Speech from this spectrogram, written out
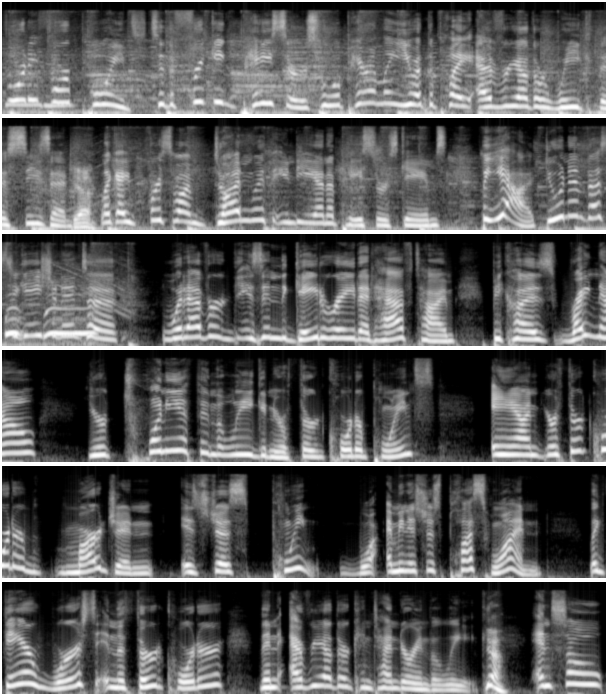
44 points to the freaking Pacers, who apparently you had to play every other week this season. Yeah. Like, I first of all, I'm done with Indiana Pacers games. But yeah, do an investigation into whatever is in the Gatorade at halftime because right now you're 20th in the league in your third quarter points, and your third quarter margin is just point. One, I mean, it's just plus one. Like they are worse in the third quarter than every other contender in the league. Yeah. And so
